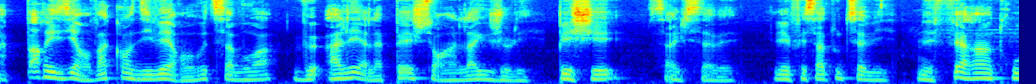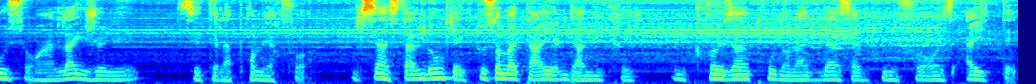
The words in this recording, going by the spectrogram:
Un Parisien en vacances d'hiver en Haute-Savoie veut aller à la pêche sur un lac gelé. Pêcher, ça il savait. Il avait fait ça toute sa vie. Mais faire un trou sur un lac gelé, c'était la première fois. Il s'installe donc avec tout son matériel dernier cri. Il creuse un trou dans la glace avec une foreuse high-tech.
